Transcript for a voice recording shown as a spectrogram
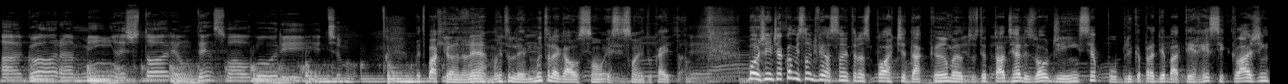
Agora minha história é um denso algoritmo. Muito bacana, né? Muito, muito legal o som, esse som aí do Caetano. Bom, gente, a Comissão de Viação e Transporte da Câmara dos Deputados realizou audiência pública para debater reciclagem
